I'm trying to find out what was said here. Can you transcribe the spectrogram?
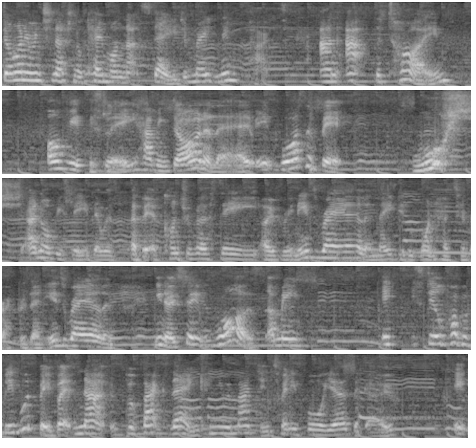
Dana International came on that stage and made an impact. And at the time, obviously, having Dana there, it was a bit whoosh. And obviously, there was a bit of controversy over in Israel, and they didn't want her to represent Israel. And, you know, so it was. I mean, it still probably would be, but now, but back then, can you imagine 24 years ago? It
